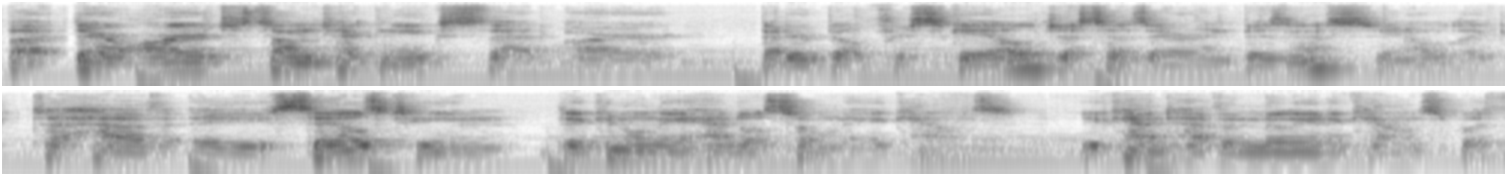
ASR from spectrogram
But there are some techniques that are better built for scale, just as they're in business. You know, like to have a sales team, they can only handle so many accounts. You can't have a million accounts with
